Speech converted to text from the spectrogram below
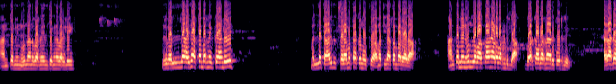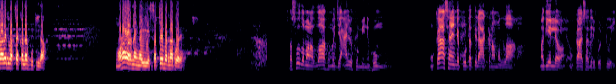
അന്ത മിൻഹു എന്നാണ് പറഞ്ഞത്. എങ്ങനെ പറയലേ? ഇത് വല്ല അതിനർത്ഥം പറഞ്ഞിരിക്കാണ്ട് നല്ല താഴെ സലാമത്താക്കാൻ നോക്കുക. മറ്റേ അർത്ഥം പറയാതാ. അന്ത മിൻഹു എന്നുള്ള വർത്താനം അവിടെ പറഞ്ഞിട്ടില്ല. ദ്വാർക്കാൻ പറഞ്ഞ റിപ്പോർട്ടിൽ അത് അതിന്റെ കാലത്ത് പച്ചക്കള്ളം കൂട്ടിയതാ. മോണ പറഞ്ഞ സത്യം പറഞ്ഞാൽ പോരെ. റസൂദമാണ് അള്ളാഹുമ ജാൽഹുമിൻഹും മുക്കാശ അതിന്റെ കൂട്ടത്തിലാക്കണം അല്ലാ മതിയല്ലോ? മുക്കാശ അതിൽ പെട്ടുപോയി.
